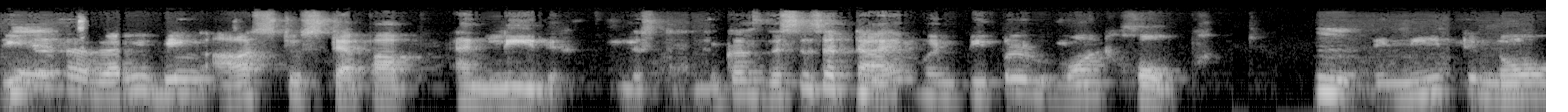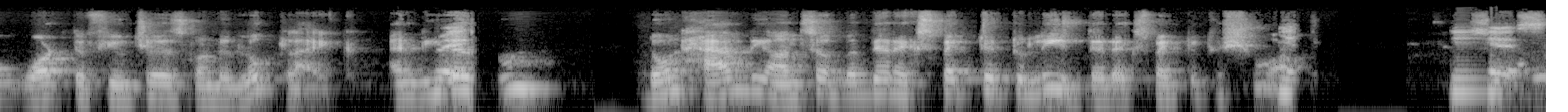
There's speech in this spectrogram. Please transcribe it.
Leaders are really being asked to step up and lead this time because this is a time when people want hope Hmm. they need to know what the future is going to look like and leaders Right. don't, don't have the answer but they're expected to lead they're expected to show up Yes.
